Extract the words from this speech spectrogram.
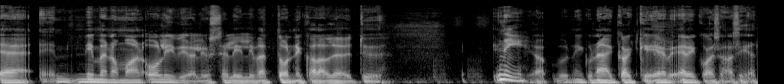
ää, nimenomaan oliviöljyssä lillivät tonnikala löytyy. Niin. Ja niin kuin nämä kaikki er, erikoisasiat.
